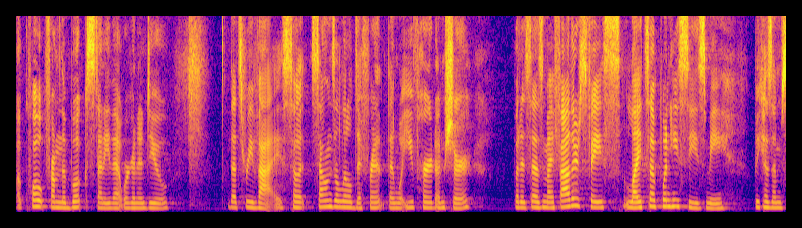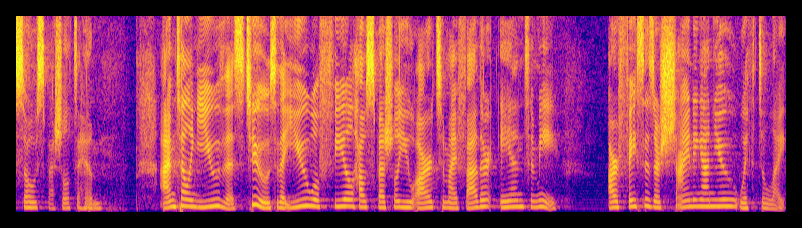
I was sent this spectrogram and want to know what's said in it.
a quote from the book study that we're going to do that's revised. So it sounds a little different than what you've heard, I'm sure but it says, My Father's face lights up when he sees me because I'm so special to him. I'm telling you this too, so that you will feel how special you are to my Father and to me. Our faces are shining on you with delight.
